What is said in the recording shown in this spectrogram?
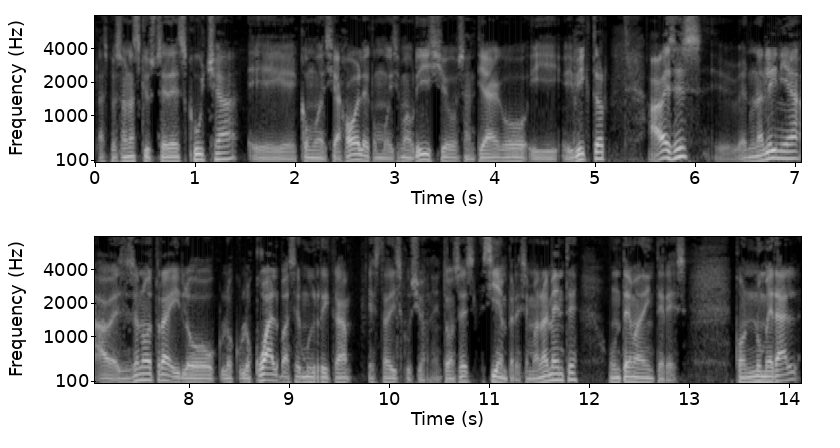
las personas que usted escucha, como decía Jole, como dice Mauricio, Santiago y, Víctor, a veces en una línea, a veces en otra, y lo, lo, cual va a ser muy rica esta discusión. Entonces, siempre, semanalmente, un tema de interés. Con numeral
